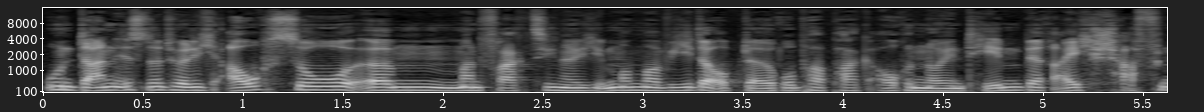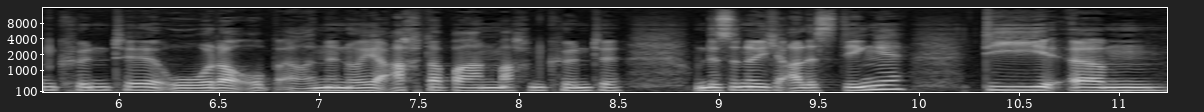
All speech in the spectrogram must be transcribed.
Und dann ist natürlich auch so, ähm, man fragt sich natürlich immer mal wieder, ob der Europapark auch einen neuen Themenbereich schaffen könnte oder ob er eine neue Achterbahn machen könnte. Und das sind natürlich alles Dinge, die, ähm,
